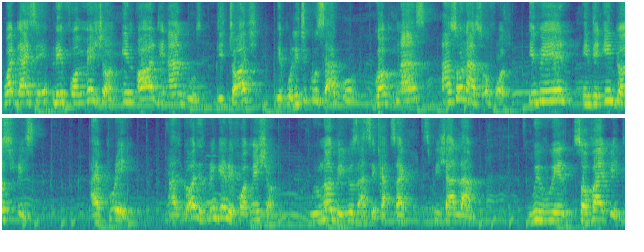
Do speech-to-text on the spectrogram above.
What did i say? Reformation in all the angles. The church the political circle governance and so on and so forth. Even in the industries. I pray as god is bringing reformation we will not be used as a sacrificial lamb. We will survive it.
